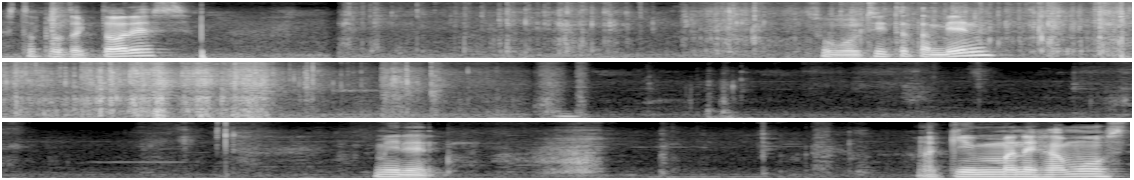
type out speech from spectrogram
estos protectores. Su bolsita también. Miren, Aquí manejamos,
